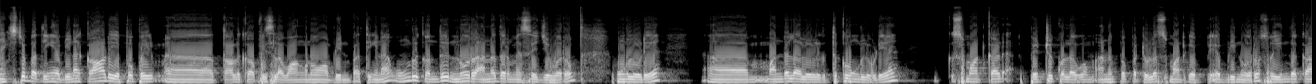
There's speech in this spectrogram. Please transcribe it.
நெக்ஸ்ட்டு பார்த்தீங்க அப்படின்னா கார்டு எப்போ போய் தாலுக்கா ஆஃபீஸில் வாங்கணும் அப்படின்னு பார்த்தீங்கன்னா உங்களுக்கு வந்து இன்னொரு அனதர் மெசேஜ் வரும். உங்களுடைய மண்டல அலுவலகத்துக்கு உங்களுடைய ஸ்மார்ட் கார்டு பெற்றுக்கொள்ளவும் அனுப்பப்பட்டுள்ள ஸ்மார்ட் கார்டு அப்படின்னு வரும். ஸோ இந்த கா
